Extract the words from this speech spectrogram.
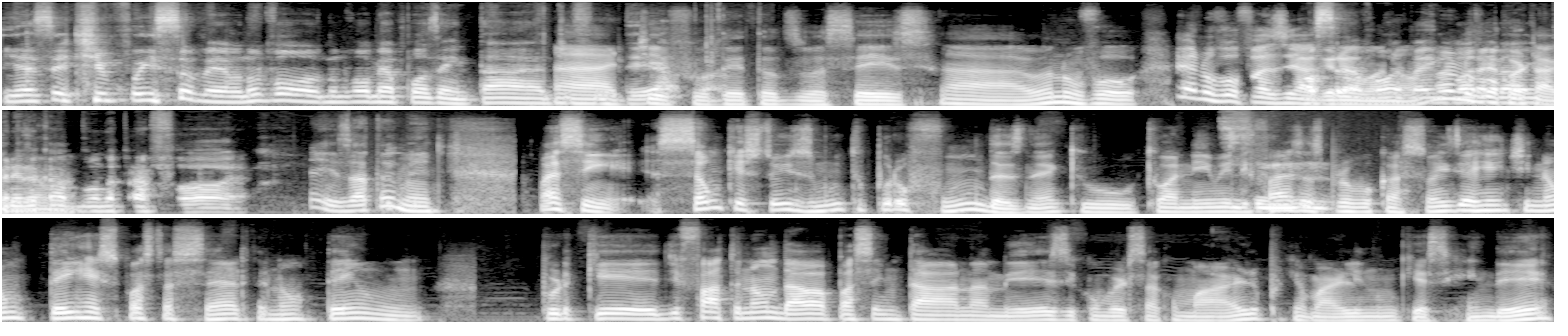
Ia ser tipo isso mesmo. Não vou, não vou me aposentar. Te Ah, fuder, te fuder todos vocês. Ah, eu não vou. Eu não vou fazer Nossa, a grama, vai não. Eu não vou cortar a empresa com a grama. bunda pra fora. É, exatamente. Mas assim, são questões muito profundas, né? Que o, que o anime ele Sim. faz as provocações e a gente não tem resposta certa, não tem um. Porque, de fato, não dava pra sentar na mesa e conversar com o Marley, porque o Marley não quis se render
